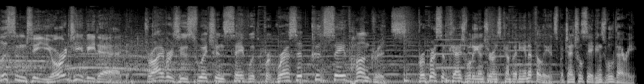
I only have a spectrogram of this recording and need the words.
Listen to your TV Dad. Drivers who switch and save with Progressive could save hundreds. Progressive Casualty Insurance Company and affiliates. Potential savings will vary.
